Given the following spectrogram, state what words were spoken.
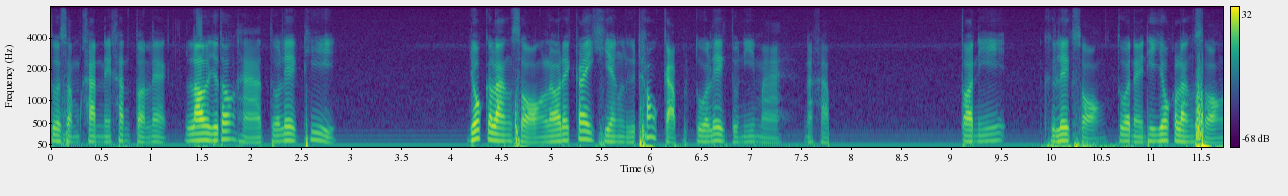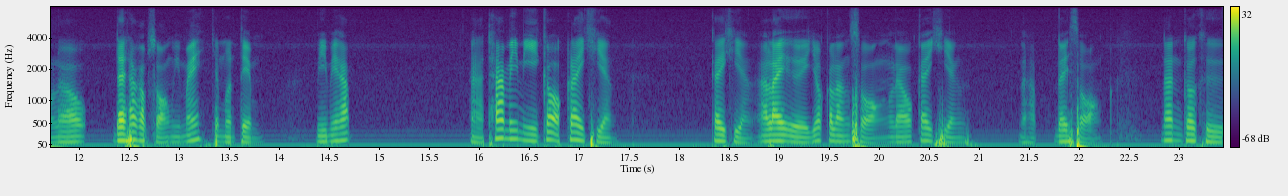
ตัวสำคัญในขั้นตอนแรก เราจะต้องหาตัวเลขที่ยกกำลังสองแล้วได้ใกล้เคียงหรือเท่ากับตัวเลขตัวนี้มานะครับ ตอนนี้คือเลข 2 ตัวไหนที่ยกกำลังสองแล้วได้เท่ากับ 2 มีไหมจำนวนเต็มมีไหมครับอ่าถ้าไม่มีก็ใกล้เคียง ใกล้เคียงอะไรเอ่ยยกกำลังสองแล้วใกล้เคียง นะครับได้ 2 นั่นก็คือ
